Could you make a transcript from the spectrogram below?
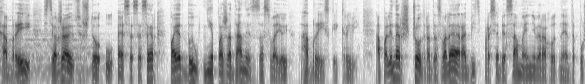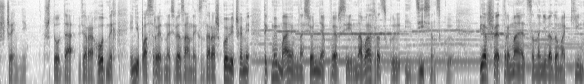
габрэі сцвярджаюць што у ссср паэт быў непажаданы з-за сваёй габрэйскай крыві. А палінер шчодра дазваляе рабіць пра сябе самыя неверагодныя дапушчэнні. Што да верагодных і непасрэдна звязаных з дарашковічамі дык мы маем на сёння версіі наваградскую і дзісенскую першае трымаецца на невядома кім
